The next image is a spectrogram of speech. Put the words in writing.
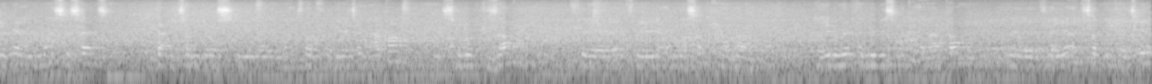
جميع المؤسسات دعم التندرس للأطفال وحرية الإعاقة مركزة في الوسط الحضاري علما أن نسبه الاعاقه فهي أكثر بكثير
